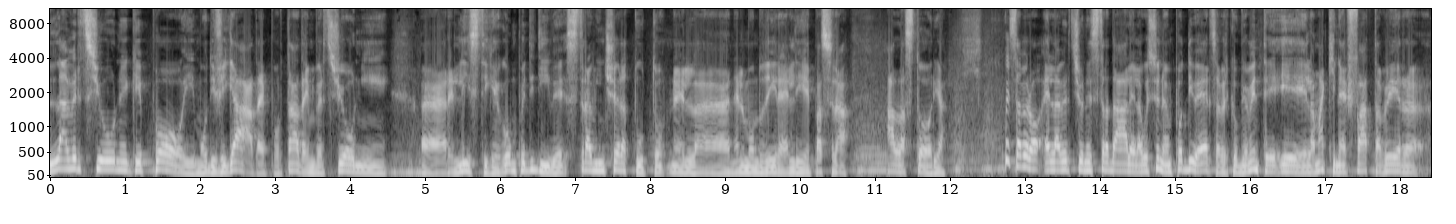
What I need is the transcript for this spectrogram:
la versione che poi modificata e portata in versioni eh, realistiche competitive stravincerà tutto nel, nel mondo dei rally e passerà alla storia. Questa però è la versione stradale la questione è un po' diversa perché ovviamente eh, la macchina è fatta per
